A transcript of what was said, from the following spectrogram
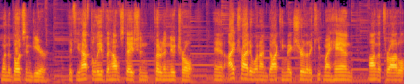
when the boat's in gear. If you have to leave the helm station, put it in neutral. And I try to, when I'm docking, make sure that I keep my hand on the throttle.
